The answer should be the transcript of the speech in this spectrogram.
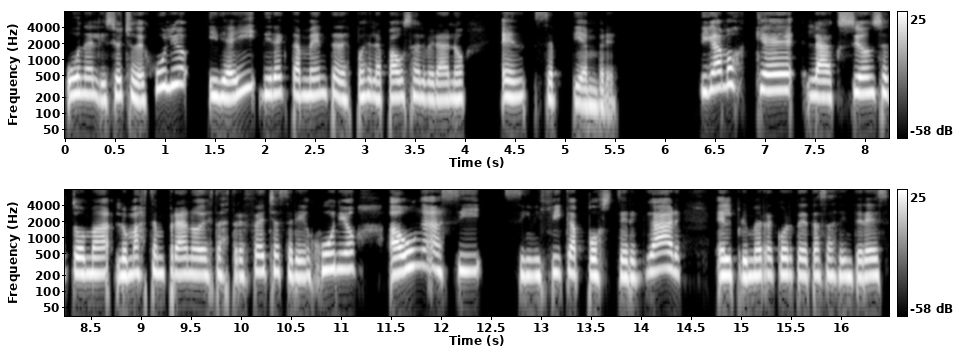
una el 18 de julio y de ahí directamente después de la pausa del verano en septiembre. Digamos que la acción se toma lo más temprano de estas tres fechas, sería en junio. Aún así, significa postergar el primer recorte de tasas de interés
